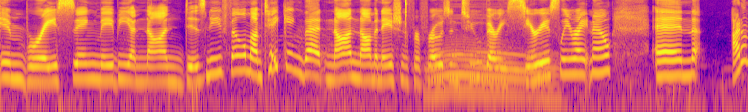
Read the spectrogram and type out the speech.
embracing maybe a non Disney film. I'm taking that non nomination for Frozen 2 very seriously right now. And I don't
